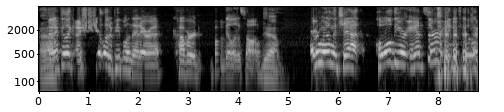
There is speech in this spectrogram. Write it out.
And I Ah, feel like a shitload of people in that era covered Bob Dylan songs. yeah, Everyone in the chat hold your answer until you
